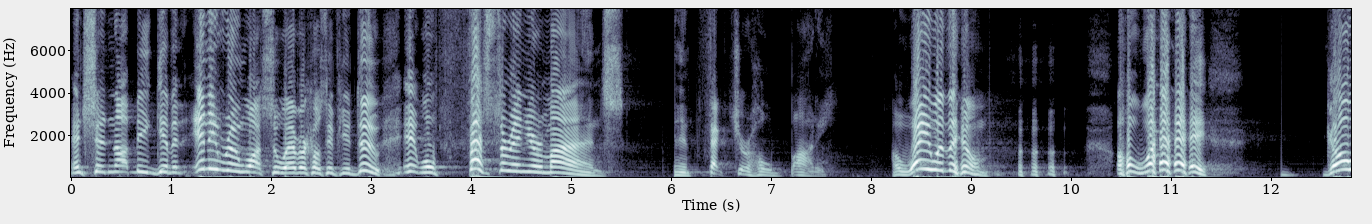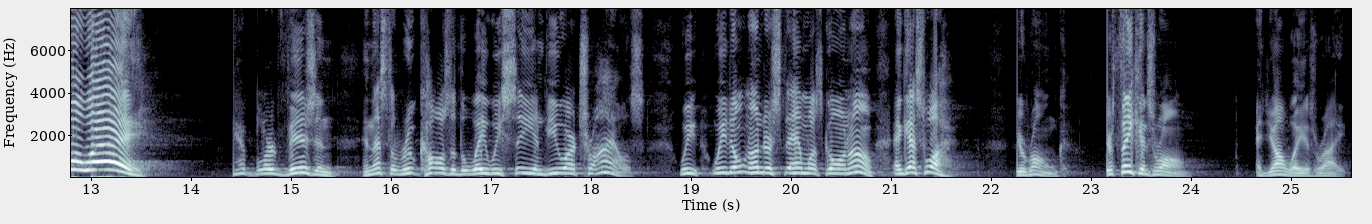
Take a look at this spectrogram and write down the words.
and should not be given any room whatsoever because if you do, it will fester in your minds and infect your whole body. Away with them! away! Go away! We have blurred vision, and that's the root cause of the way we see and view our trials. We, we don't understand what's going on. And guess what? You're wrong. Your thinking's wrong. And Yahweh is right.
